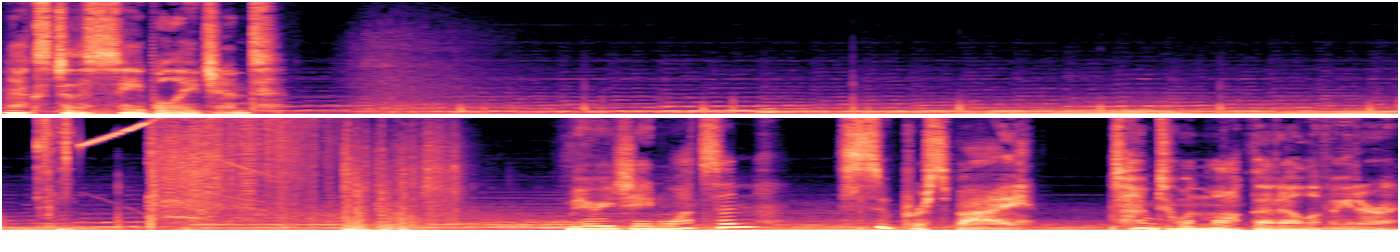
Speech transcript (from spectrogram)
next to the Sable agent. Mary Jane Watson? Super spy. Time to unlock that elevator.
